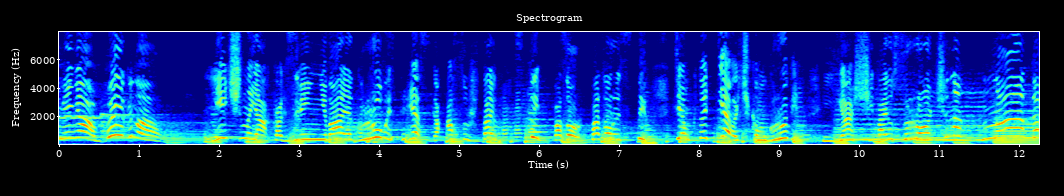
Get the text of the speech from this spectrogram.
меня выгнал? Лично я, как звеневая грубость, резко осуждаю стыд, позор, позор и стыд тем, кто девочкам грубит. Я считаю срочно надо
